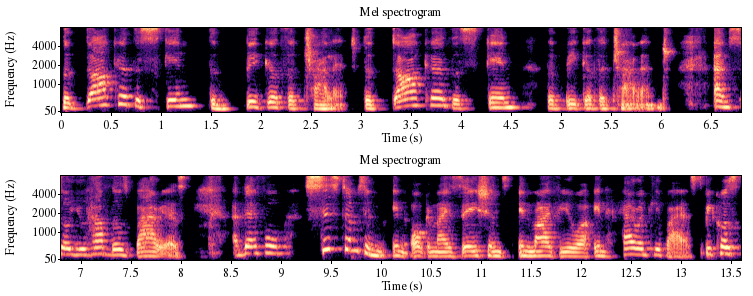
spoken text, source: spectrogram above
the darker the skin, the bigger the challenge. The darker the skin, the bigger the challenge. And so you have those barriers. And therefore, systems in, in organizations, in my view, are inherently biased because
